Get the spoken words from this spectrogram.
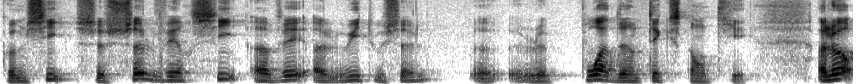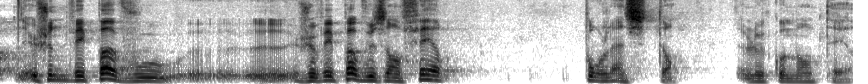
comme si ce seul vers-ci avait à lui tout seul euh, le poids d'un texte entier. Alors, je ne vais pas vous, je vais pas vous en faire pour l'instant le commentaire,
